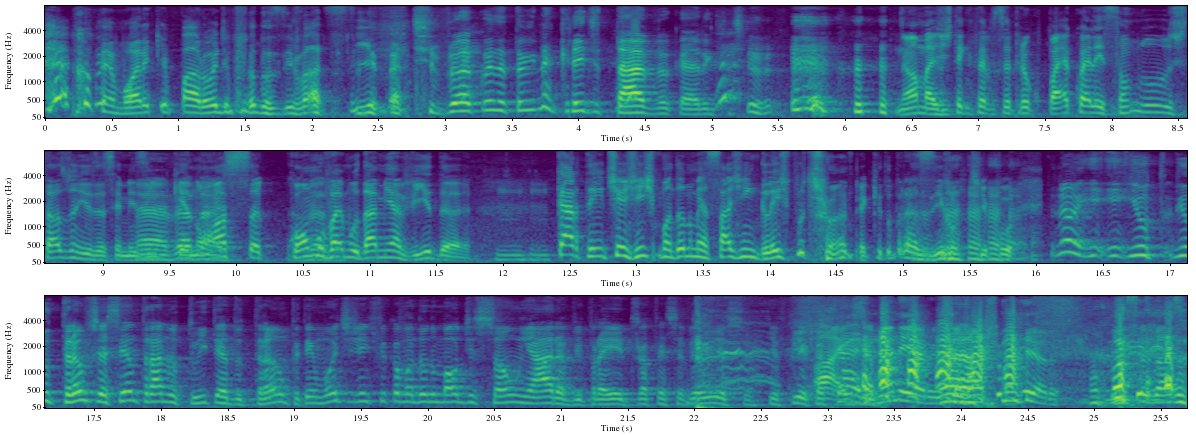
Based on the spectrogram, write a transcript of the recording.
comemora que parou de produzir vacina? tipo, é uma coisa tão inacreditável, cara. que, tipo, Não, mas a gente tem que se preocupar é com a eleição dos Estados Unidos, essa mesinha. É, porque, verdade. nossa, como verdade. vai mudar a minha vida? Cara, tem- tinha gente mandando mensagem em inglês pro Trump aqui do Brasil. tipo, Não, e, e- e o, e o Trump, se você entrar no Twitter do Trump, tem um monte de gente que fica mandando maldição em árabe pra ele. Tu já percebeu isso? Que fica, ah, isso é maneiro, isso eu acho maneiro. Acham...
